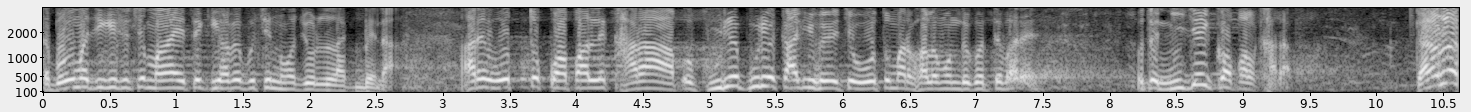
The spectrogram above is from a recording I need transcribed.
তা বৌমা জিজ্ঞেস হচ্ছে মা, এতে কি হবে বলছে, নজর লাগবে না। আরে, ওর তো কপালে খারাপ, ও পুড়ে পুড়ে কালি হয়েছে, ও তোমার ভালো মন্দ করতে পারে? ও তো নিজেই কপাল খারাপ। কেন না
